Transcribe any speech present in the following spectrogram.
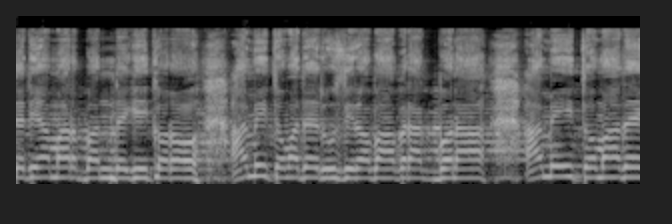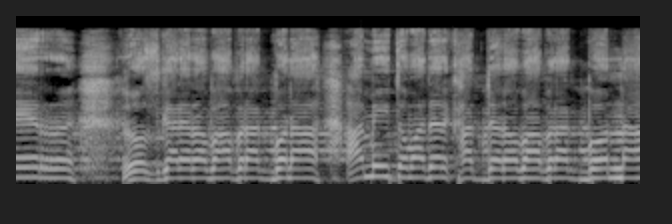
যদি আমার বন্দেগি করো, আমি তোমাদের রুজির অভাব রাখব না, আমি তোমাদের রোজগারের অভাব রাখব না, আমি তোমাদের খাদ্যের অভাব রাখব না।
